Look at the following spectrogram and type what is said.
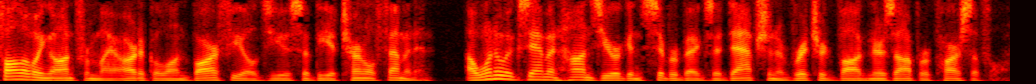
Following on from my article on Barfield's use of the eternal feminine, I want to examine Hans Jürgen Syberberg's adaptation of Richard Wagner's opera Parsifal.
